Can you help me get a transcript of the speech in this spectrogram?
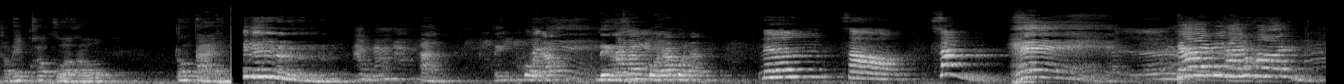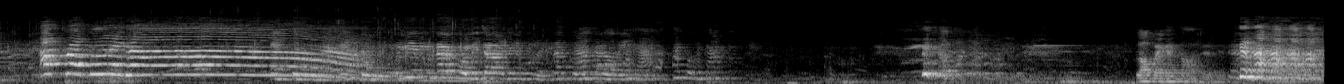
ทำให้ครอบครัวเขาต้องตายหันหน้าค่ะอะโบนัสหนึ่งสองโบนัสโบนัสหนึ่งสองสาม ไม่จ้าไม่ได้พูดเลยน่ากลัวน่าไม่กจ้าลัวไหมคะน่ากลัวไหมคะเราไปกันต่อเถอะ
